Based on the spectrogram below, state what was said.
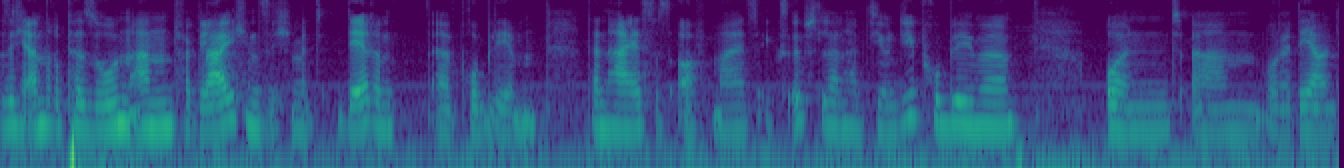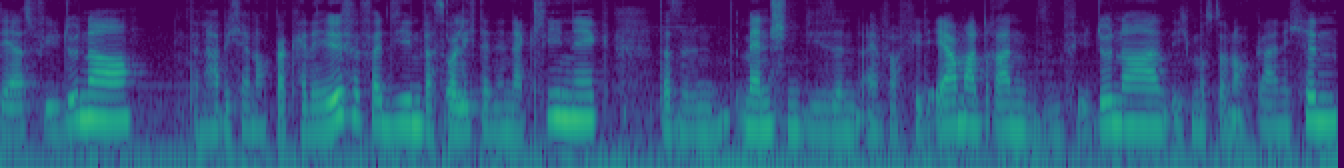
sich andere Personen an und vergleichen sich mit deren äh, Problemen. Dann heißt es oftmals, XY hat die und die Probleme und ähm, oder der und der ist viel dünner. Dann habe ich ja noch gar keine Hilfe verdient. Was soll ich denn in der Klinik? Da sind Menschen, die sind einfach viel ärmer dran, die sind viel dünner. Ich muss da noch gar nicht hin.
